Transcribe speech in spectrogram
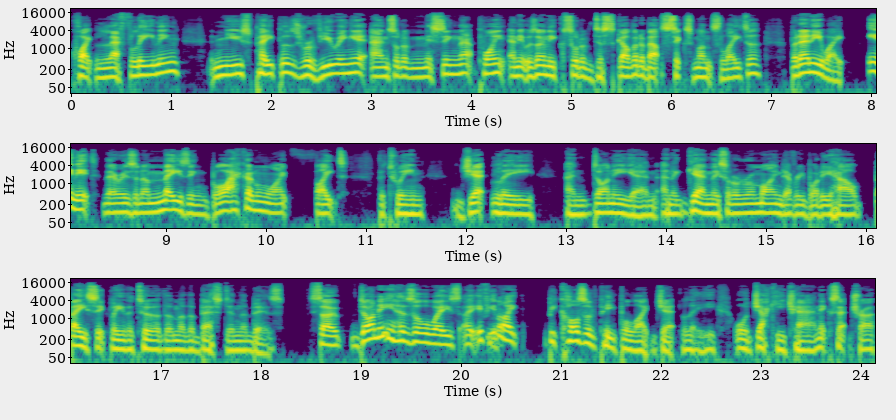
quite left leaning newspapers reviewing it and sort of missing that point, and it was only sort of discovered about six months later. But anyway, in it, there is an amazing black and white fight between Jet Li and Donnie Yen. And again, they sort of remind everybody how basically the two of them are the best in the biz. So Donnie has always, uh, if you like, because of people like Jet Li or Jackie Chan, etc.,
